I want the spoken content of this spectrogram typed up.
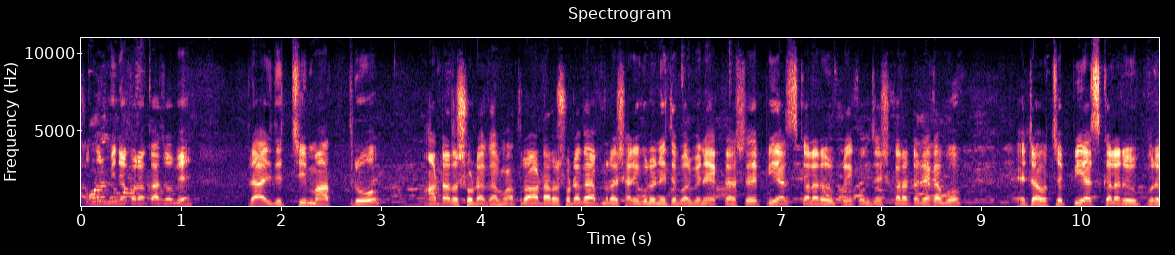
সুন্দর মিনা করা কাজ হবে। প্রাইস দিচ্ছি মাত্র আঠারোশো টাকা। মাত্র আঠারোশো টাকায় আপনারা শাড়িগুলো নিতে পারবেন। একটা আছে পেঁয়াজ কালারের উপরে। এখন যে কালারটা দেখাবো, এটা হচ্ছে পেঁয়াজ কালারের উপরে।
